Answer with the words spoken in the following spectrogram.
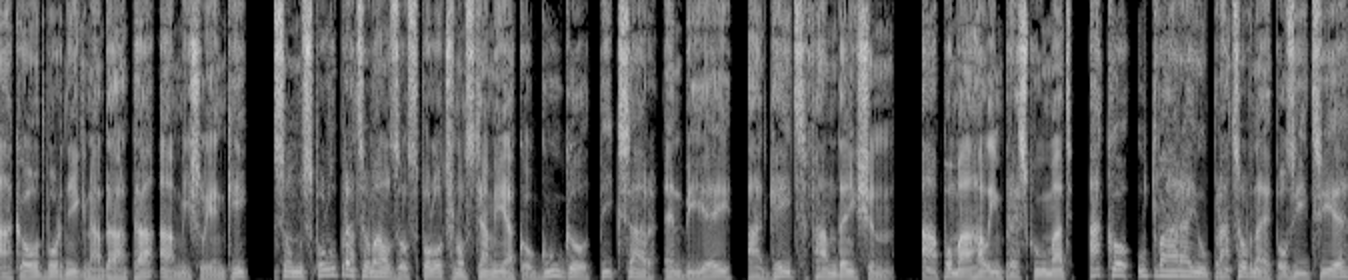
Ako odborník na dáta a myšlienky som spolupracoval so spoločnosťami ako Google, Pixar, NBA a Gates Foundation a pomáhal im preskúmať, ako utvárajú pracovné pozície,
